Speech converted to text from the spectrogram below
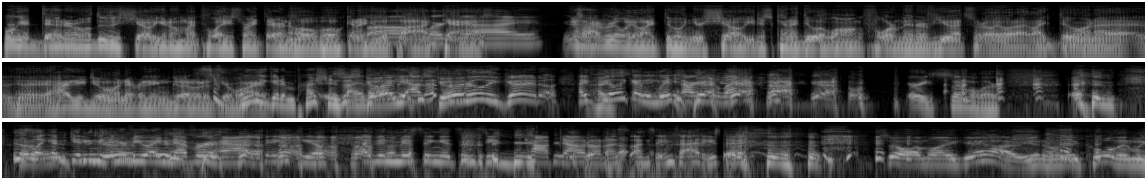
we'll get dinner. We'll do the show. You know my place right there in Hoboken. I do the Oh, poor podcast." Because I really like doing your show. You just kind of do a long form interview. That's really what I like doing. Uh, uh, how you doing? Everything good with your really wife? good impression, Is this by the way. good? Yeah, Is this that's good? really good. I feel like I'm with Artie Lange. yeah, yeah, very similar. And- This is like I- I'm getting the interview I never had. Thank you. I've been missing it since he copped out on us on St. Patty's Day. so I'm like, yeah, you know, cool. Then we,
